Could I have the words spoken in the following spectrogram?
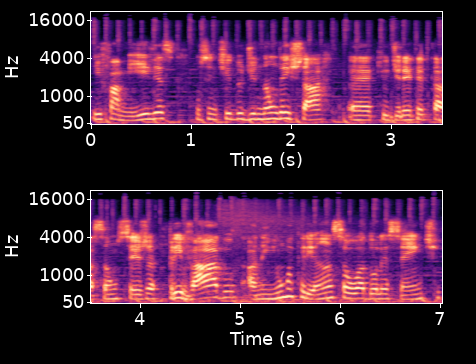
e famílias, no sentido de não deixar é, que o direito à educação seja privado a nenhuma criança ou adolescente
